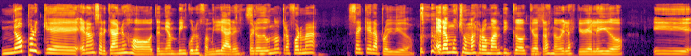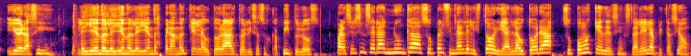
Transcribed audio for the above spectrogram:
no porque eran cercanos o tenían vínculos familiares, pero de una u otra forma sé que era prohibido. Era mucho más romántico que otras novelas que había leído y yo era así, leyendo, leyendo, leyendo, esperando que la autora actualice sus capítulos. Para ser sincera, nunca supe el final de la historia. La autora, supongo que desinstalé la aplicación,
